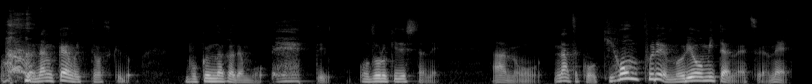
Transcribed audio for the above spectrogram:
何回も言ってますけど僕の中でもえーっていう驚きでしたねあのなんせこう基本プレイ無料みたいなやつがね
